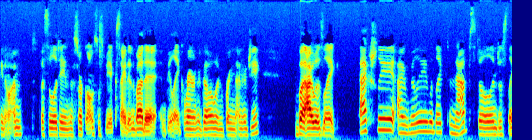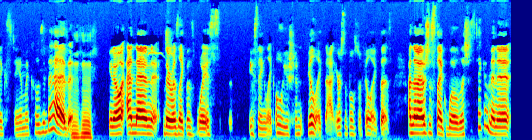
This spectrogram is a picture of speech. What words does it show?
you know, I'm facilitating the circle. I'm supposed to be excited about it and be like raring to go and bring the energy. But I was like, actually, I really would like to nap still and just like stay in my cozy bed, Mm-hmm. you know? And then there was like this voice saying, like, oh, you shouldn't feel like that. You're supposed to feel like this. And then I was just like, whoa, let's just take a minute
